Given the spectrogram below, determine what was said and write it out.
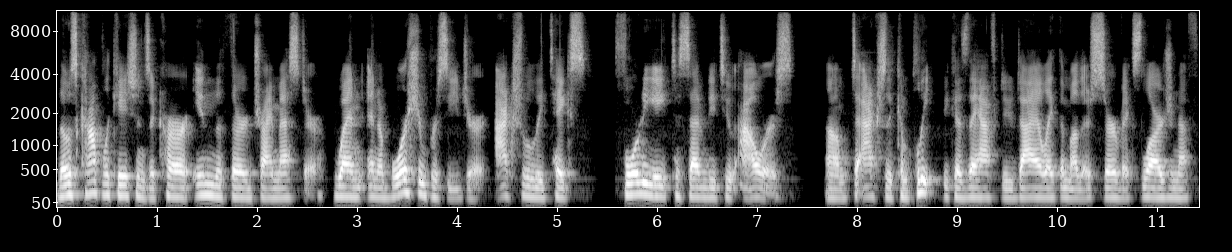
those complications occur in the third trimester when an abortion procedure actually takes 48 to 72 hours um, to actually complete because they have to dilate the mother's cervix large enough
